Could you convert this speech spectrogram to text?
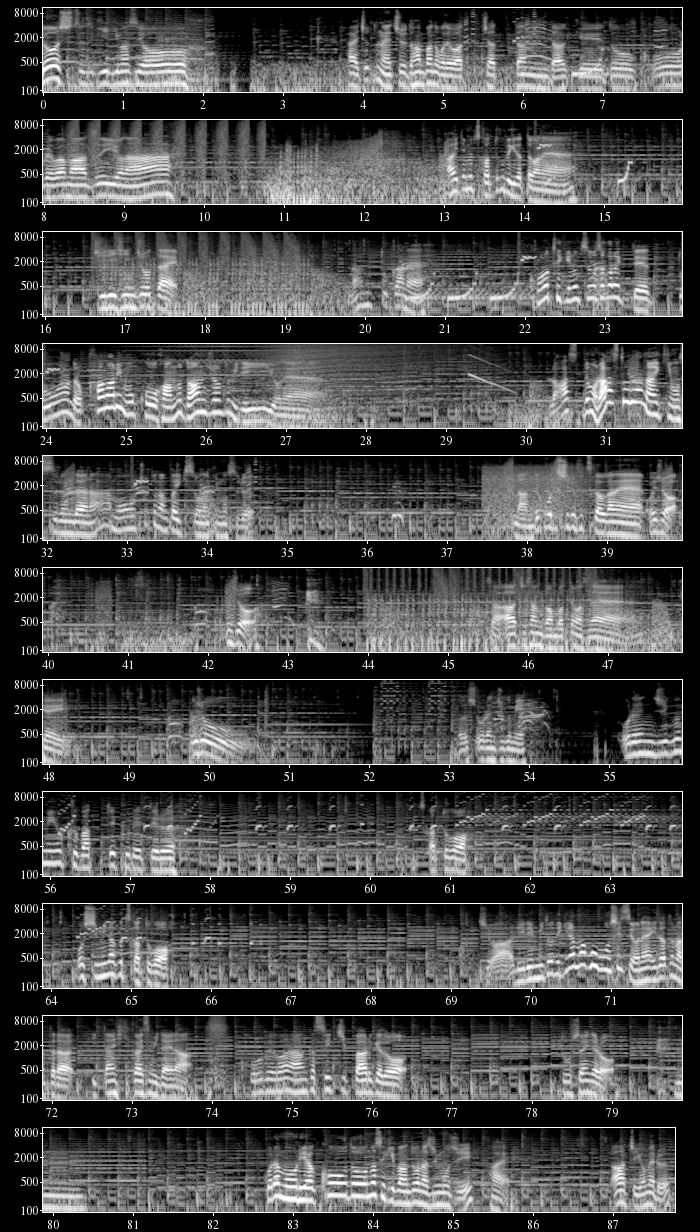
よし続きいきますよ。はいちょっとね中途半端なとこで終わっちゃったんだけどこれはまずいよな。アイテム使っとくべきだったかね。自利品状態。なんとかね。この敵の強さから言ってどうなんだろう。かなりもう後半のダンジョンと見ていいよね。ラスでもラストではない気もするんだよな。もうちょっとなんかいきそうな気もする。なんでここでシルフ使うかね。よいしょ。よいしょ。さあアーチさん頑張ってますね。オッケーよいしょ。よしオレンジ組。オレンジ組を配ってくれてる。使っとこう。惜しみなく使っとこう。こっちはリレミト的な魔法欲しいっすよね。いざとなったら一旦引き返すみたいな。これはなんかスイッチいっぱいあるけどどうしたらいいんだろう。うん。これはモーリア行動の石板と同じ文字？はい。アーチ読める？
